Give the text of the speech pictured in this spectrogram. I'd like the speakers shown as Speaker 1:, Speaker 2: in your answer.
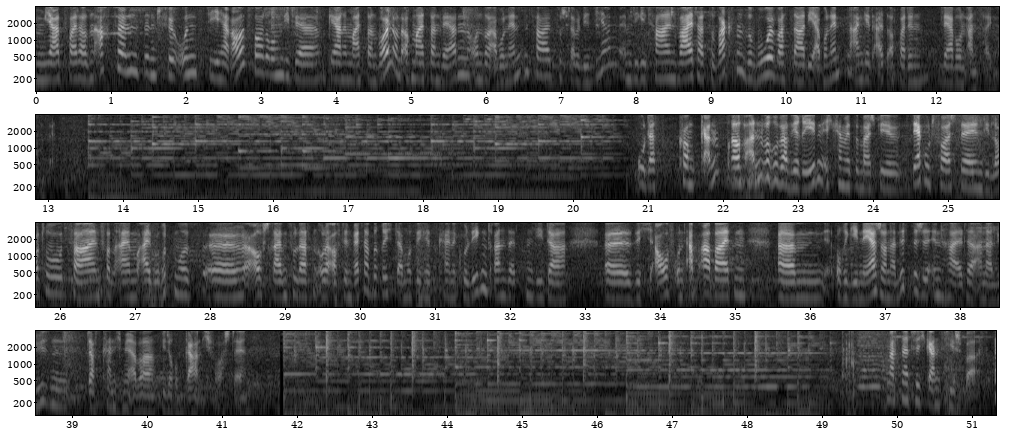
Speaker 1: Im Jahr 2018 sind für uns die Herausforderungen, die wir gerne meistern wollen und auch meistern werden, unsere Abonnentenzahl zu stabilisieren, im Digitalen weiter zu wachsen, sowohl was da die Abonnenten angeht, als auch bei den Werbe- und Anzeigenumsätzen. Oh, das kommt ganz drauf an, worüber wir reden. Ich kann mir zum Beispiel sehr gut vorstellen, die Lottozahlen von einem Algorithmus äh, aufschreiben zu lassen oder auch den Wetterbericht. Da muss ich jetzt keine Kollegen dran setzen, die da äh, sich auf- und abarbeiten. Ähm, originär journalistische Inhalte, Analysen, das kann ich mir aber wiederum gar nicht vorstellen. Macht natürlich ganz viel Spaß.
